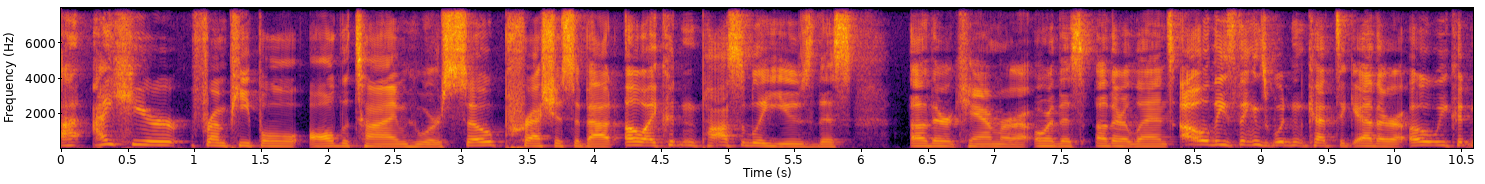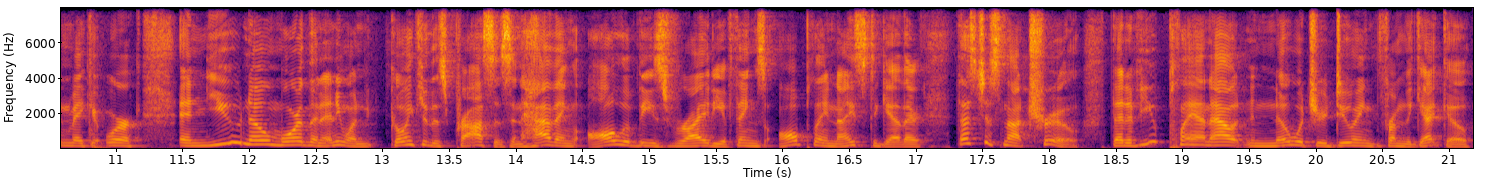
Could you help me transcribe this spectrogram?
I, hear from people all the time who are so precious about, oh, I couldn't possibly use this other camera or this other lens. Oh, these things wouldn't cut together. Oh, we couldn't make it work. And you know more than anyone going through this process and having all of these variety of things all play nice together. That's just not true. That if you plan out and know what you're doing from the get go,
